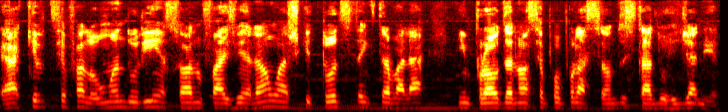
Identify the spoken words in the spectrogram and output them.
é aquilo que você falou, uma andorinha só não faz verão, acho que todos têm que trabalhar em prol da nossa população do estado do Rio de Janeiro.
